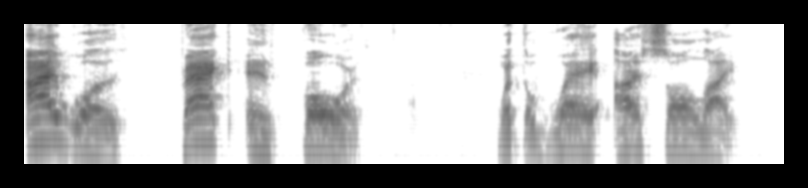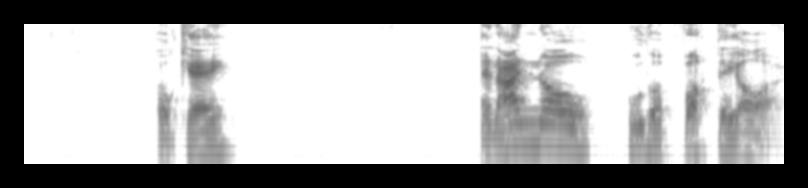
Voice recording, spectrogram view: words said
I was back and forth with the way I saw life. Okay? And I know who the fuck they are.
